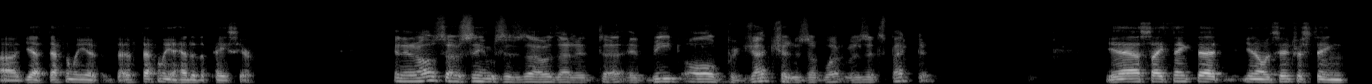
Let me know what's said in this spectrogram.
uh, yeah, definitely, uh, definitely ahead of the pace here. And it also seems as though that it it beat all projections of what was expected. Yes, I think that you know it's interesting.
